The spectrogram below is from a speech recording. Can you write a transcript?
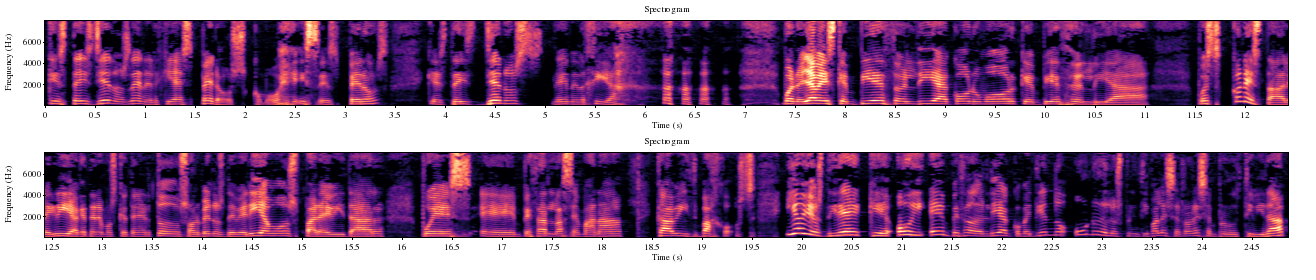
que estéis llenos de energía, esperos, como veis, esperos que estéis llenos de energía. bueno, ya veis que empiezo el día con humor, que empiezo el día pues con esta alegría que tenemos que tener todos, o al menos deberíamos, para evitar pues eh, empezar la semana cabizbajos. Y hoy os diré que hoy he empezado el día cometiendo uno de los principales errores en productividad,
